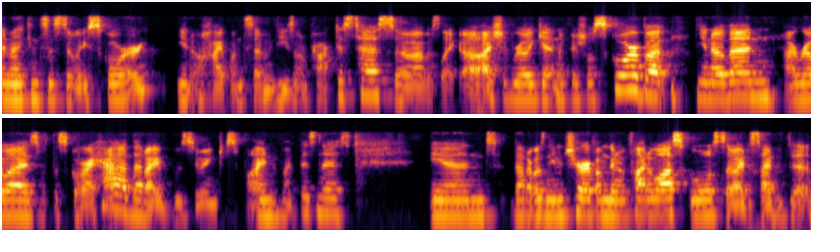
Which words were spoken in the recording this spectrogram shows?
and I consistently score, you know, high 170s on practice tests. So I was like, oh, I should really get an official score. But, you know, then I realized with the score I had that I was doing just fine with my business and that I wasn't even sure if I'm going to apply to law school. So I decided to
